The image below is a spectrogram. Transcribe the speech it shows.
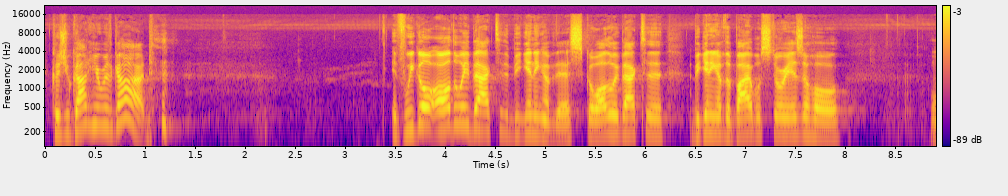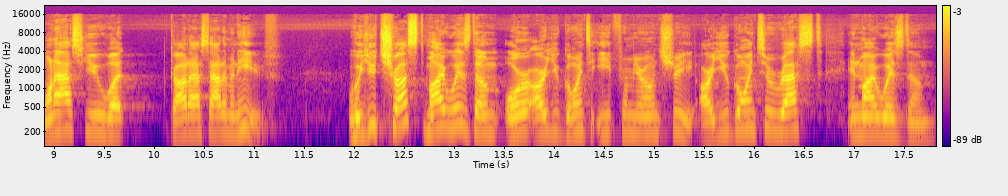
Because you got here with God. if we go all the way back to the beginning of this, go all the way back to the beginning of the Bible story as a whole, I want to ask you what God asked Adam and Eve. Will you trust my wisdom or are you going to eat from your own tree? Are you going to rest in my wisdom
